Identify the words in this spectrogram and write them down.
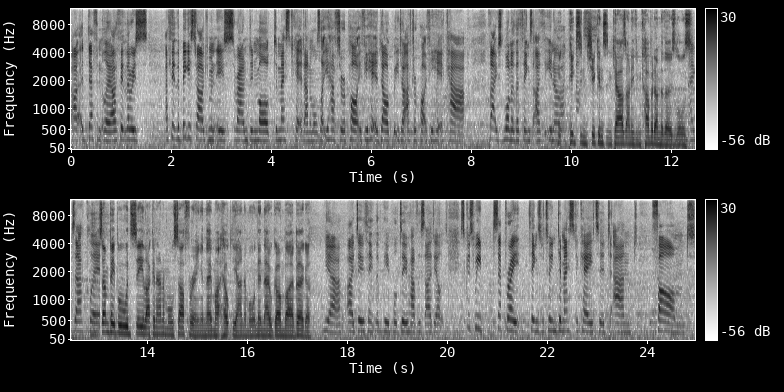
Uh, definitely, I think there is. I think the biggest argument is surrounding more domesticated animals. Like you have to report if you hit a dog, but you don't have to report if you hit a cat. That is one of the things that I think you know. Pigs and chickens and cows aren't even covered under those laws. Exactly. Some people would see like an animal suffering and they might help the animal and then they would go and buy a burger. Yeah, I do think that people do have this idea. It's because we separate things between domesticated and farmed.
